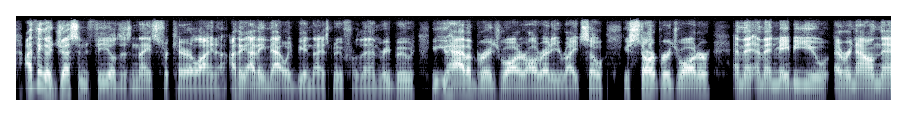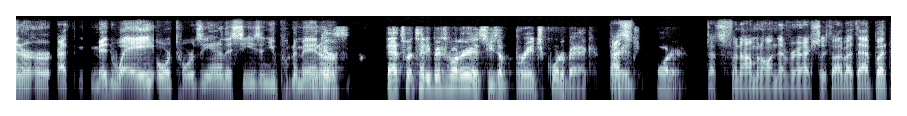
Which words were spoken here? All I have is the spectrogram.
I think a Justin Fields is nice for Carolina. I think I think that would be a nice move for them. Reboot. You, you have a Bridgewater already, right? So you start Bridgewater, and then and then maybe you every now and then, or, or at midway or towards the end of the season, you put him in. or Because that's what Teddy Bridgewater is. He's a bridge quarterback. That's- Bridgewater. That's phenomenal. I never actually thought about that, but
